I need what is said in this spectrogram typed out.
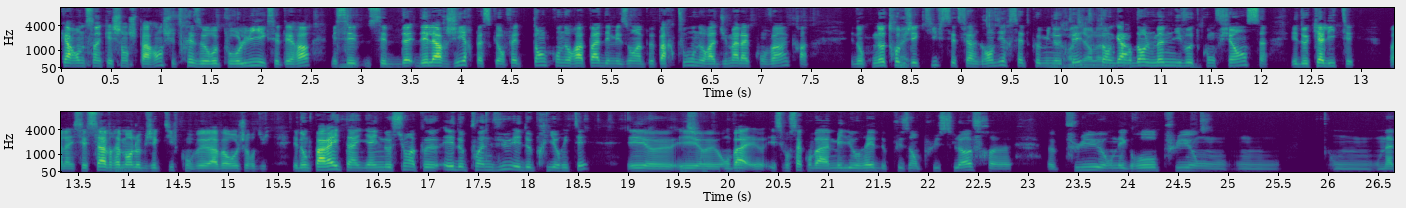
45 échanges par an. Je suis très heureux pour lui, etc. Mais mmh. c'est d'élargir parce qu'en fait, tant qu'on n'aura pas des maisons un peu partout, on aura du mal à convaincre. Et donc, notre objectif, c'est de faire grandir cette communauté tout en gardant le même niveau de confiance et de qualité. Voilà, et c'est ça vraiment mmh. l'objectif qu'on veut avoir aujourd'hui. Et donc, pareil, il y a une notion un peu et de point de vue et de priorité. Et, et on va, et c'est pour ça qu'on va améliorer de plus en plus l'offre. plus on est gros, plus on, on, a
